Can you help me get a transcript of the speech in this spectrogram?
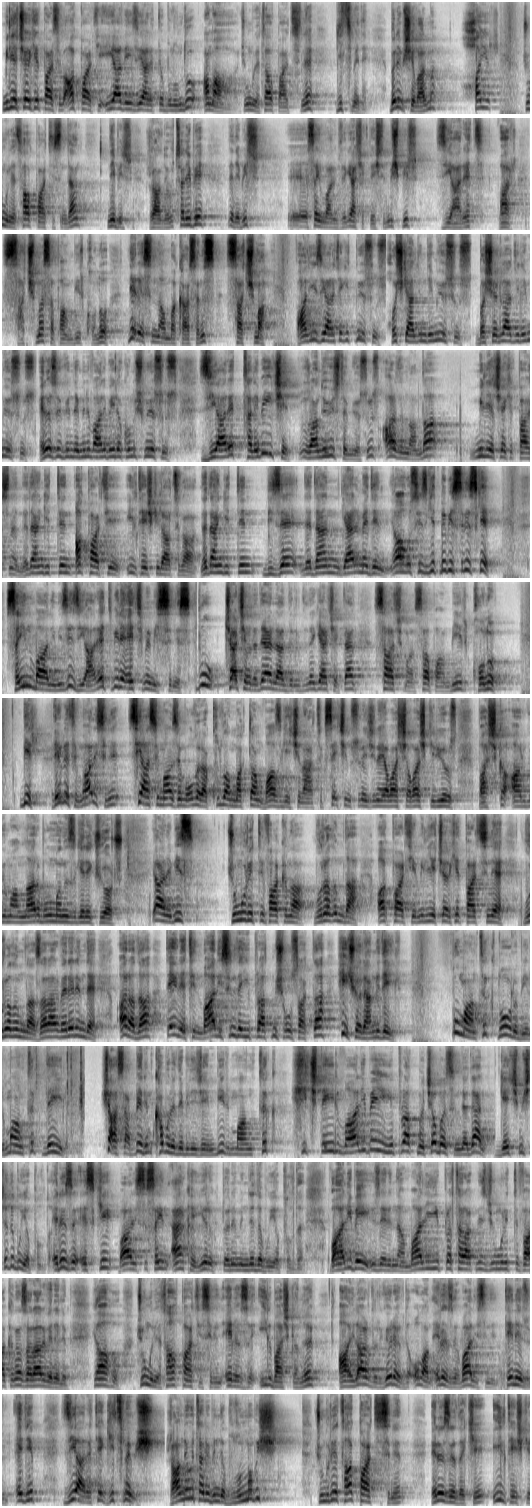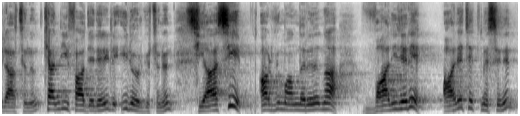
Milliyetçi Hareket Partisi ve AK Parti'ye iade ziyarette bulundu ama Cumhuriyet Halk Partisi'ne gitmedi. Böyle bir şey var mı? Hayır. Cumhuriyet Halk Partisi'nden ne bir randevu talebi ne de bir e, Sayın Valimize gerçekleştirilmiş bir ziyaret var. Saçma sapan bir konu. Neresinden bakarsanız saçma. Valiyi ziyarete gitmiyorsunuz. Hoş geldin demiyorsunuz. Başarılar dilemiyorsunuz. Elazığ gündemini vali beyle konuşmuyorsunuz. Ziyaret talebi için randevu istemiyorsunuz. Ardından da Milliyetçi Hareket Partisi'ne neden gittin? AK Parti il teşkilatına neden gittin? Bize neden gelmedin? Yahu siz gitmemişsiniz ki. Sayın Valimizi ziyaret bile etmemişsiniz. Bu çerçevede değerlendirildiğinde gerçekten saçma sapan bir konu. Bir, devletin valisini siyasi malzeme olarak kullanmaktan vazgeçin artık. Seçim sürecine yavaş yavaş giriyoruz. Başka argümanlar bulmanız gerekiyor. Yani biz Cumhur İttifakı'na vuralım da AK Parti'ye, Milliyetçi Hareket Partisi'ne vuralım da zarar verelim de arada devletin valisini de yıpratmış olsak da hiç önemli değil. Bu mantık doğru bir mantık değil. Şahsen benim kabul edebileceğim bir mantık hiç değil vali beyi yıpratma çabası neden? Geçmişte de bu yapıldı. Elazığ eski valisi Sayın Erkay Yırık döneminde de bu yapıldı. Vali bey üzerinden valiyi yıpratarak biz Cumhur İttifakı'na zarar verelim. Yahu Cumhuriyet Halk Partisi'nin Elazığ il başkanı aylardır görevde olan Elazığ valisini tenezzül edip ziyarete gitmemiş. Randevu talebinde bulunmamış. Cumhuriyet Halk Partisi'nin Elazığ'daki il teşkilatının kendi ifadeleriyle il örgütünün siyasi argümanlarına valileri alet etmesinin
